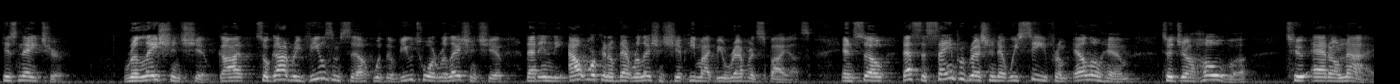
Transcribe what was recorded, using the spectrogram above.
his nature, relationship. God, so God reveals himself with a view toward relationship that in the outworking of that relationship, he might be reverenced by us. And so that's the same progression that we see from Elohim to Jehovah to Adonai.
